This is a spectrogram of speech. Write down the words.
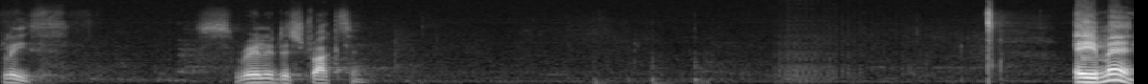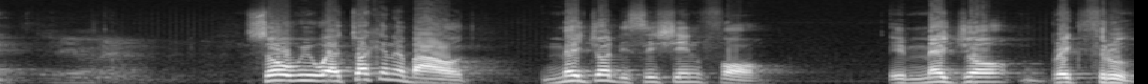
Please. It's really distracting. Amen. So we were talking about major decision for a major breakthrough.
